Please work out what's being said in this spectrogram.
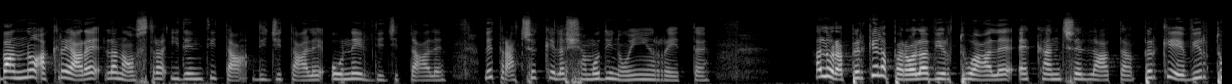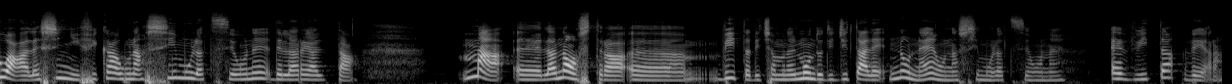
vanno a creare la nostra identità digitale o nel digitale, le tracce che lasciamo di noi in rete. Allora, perché la parola virtuale è cancellata? Perché virtuale significa una simulazione della realtà. Ma eh, la nostra eh, vita, diciamo, nel mondo digitale non è una simulazione, è vita vera.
